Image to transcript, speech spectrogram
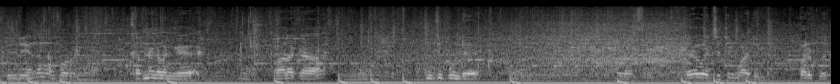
இதில் என்னென்ன போடுறீங்க? கருணக்கிழங்கு வாழைக்காய் nji bunde. Ewa chitri mwadi, parpe.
